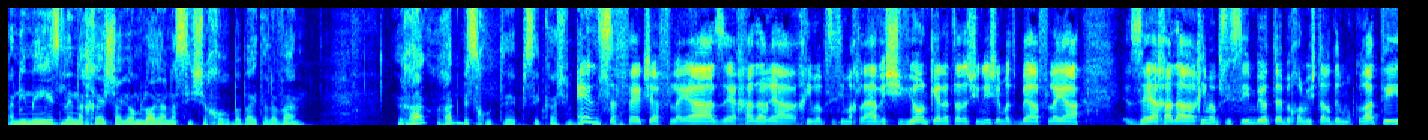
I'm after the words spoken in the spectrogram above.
אני מעז לנחש, היום לא היה נשיא שחור בבית הלבן. רק, רק בזכות uh, פסיקה של בית אין משפט. ספק שאפליה זה אחד הרי הערכים הבסיסיים, אפליה ושוויון, כן, הצד השני של מטבע האפליה, זה אחד הערכים הבסיסיים ביותר בכל משטר דמוקרטי,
